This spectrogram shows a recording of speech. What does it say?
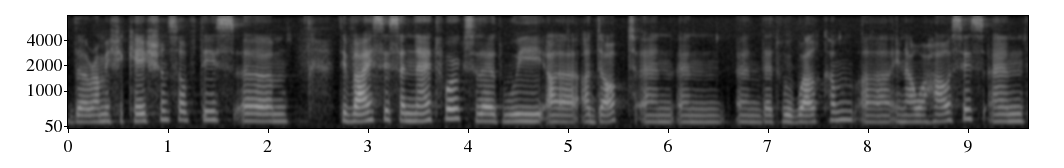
the ramifications of these um, devices and networks that we uh, adopt and, and, and that we welcome uh, in our houses. And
